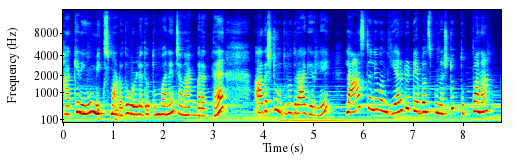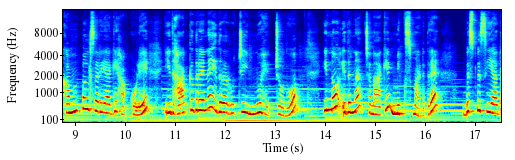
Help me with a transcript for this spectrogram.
ಹಾಕಿ ನೀವು ಮಿಕ್ಸ್ ಮಾಡೋದು ಒಳ್ಳೆಯದು ತುಂಬಾ ಚೆನ್ನಾಗಿ ಬರುತ್ತೆ. ಆದಷ್ಟು ಉದುರುದ್ರಾಗಿರಲಿ. ಲಾಸ್ಟಲ್ಲಿ ಒಂದು ಎರಡು ಟೇಬಲ್ ಸ್ಪೂನಷ್ಟು ತುಪ್ಪನ ಕಂಪಲ್ಸರಿಯಾಗಿ ಹಾಕ್ಕೊಳ್ಳಿ ಇದು ಹಾಕಿದ್ರೇ ಇದರ ರುಚಿ ಇನ್ನೂ ಹೆಚ್ಚೋದು. ಇನ್ನು ಇದನ್ನು ಚೆನ್ನಾಗಿ ಮಿಕ್ಸ್ ಮಾಡಿದ್ರೆ ಬಿಸಿ ಬಿಸಿಯಾದ,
